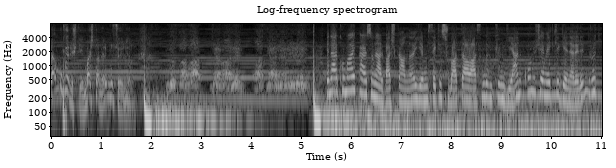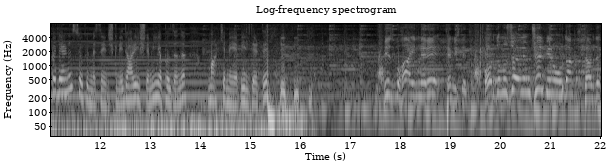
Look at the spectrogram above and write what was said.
Ben bu görüşteyim. Baştan beri bunu söylüyorum. Genelkurmay Personel Başkanlığı 28 Şubat davasında hüküm giyen 13 emekli generalin rütbelerinin sökülmesine ilişkin idari işlemin yapıldığını mahkemeye bildirdi. Biz bu hainleri temizledik. Ordumuzu ölümcül bir uğurdan kurtardık.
